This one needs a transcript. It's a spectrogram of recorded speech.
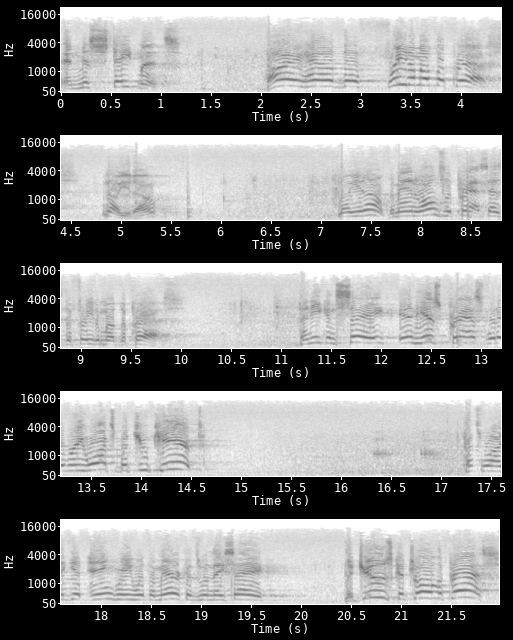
and misstatements. I have the freedom of the press. No, you don't. No, you don't. The man who owns the press has the freedom of the press. And he can say in his press whatever he wants, but you can't. That's why I get angry with Americans when they say, the Jews control the press.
